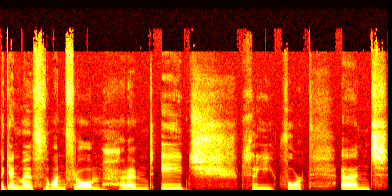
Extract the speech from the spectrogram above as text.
begin with the one from around age three, four, and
